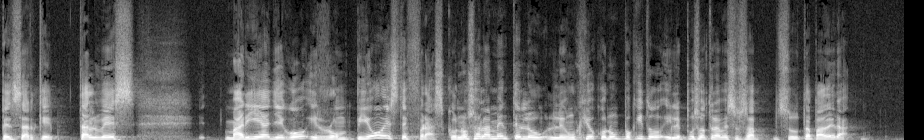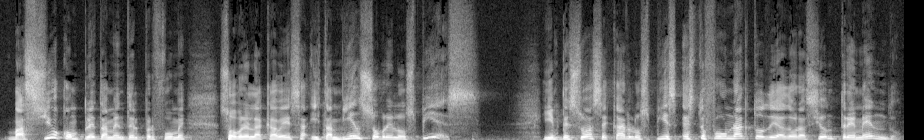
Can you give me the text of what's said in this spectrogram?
pensar que tal vez María llegó y rompió este frasco? No solamente lo, le ungió con un poquito y le puso otra vez su, su tapadera, vació completamente el perfume sobre la cabeza y también sobre los pies. Y empezó a secar los pies. Esto fue un acto de adoración tremendo.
